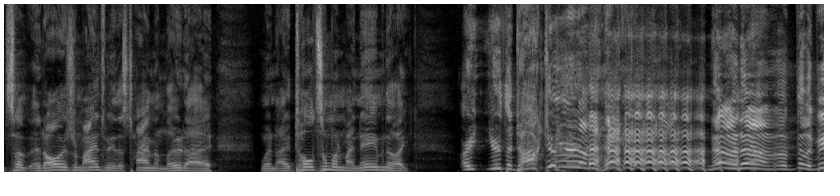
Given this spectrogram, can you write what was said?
some, it always reminds me of this time in Lodi when I told someone my name and they're like, "Are you're the doctor?" Like, no, no, I'm uh, Billy B.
